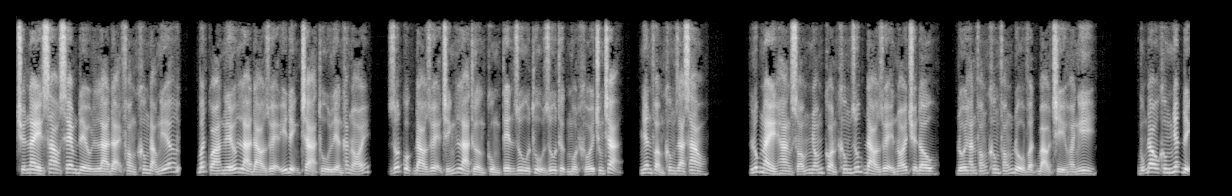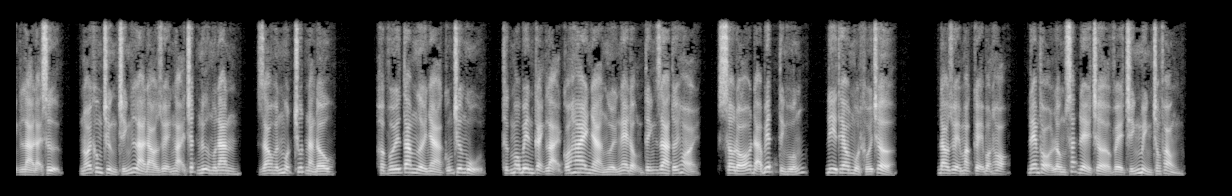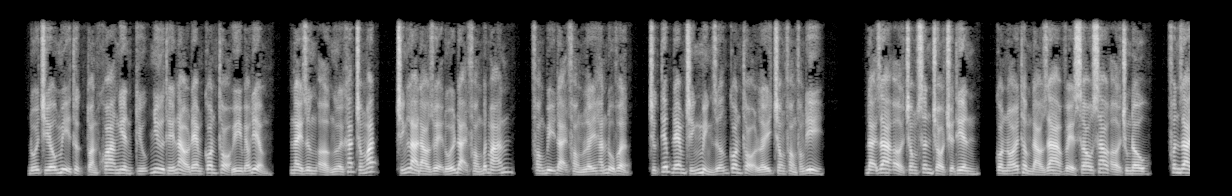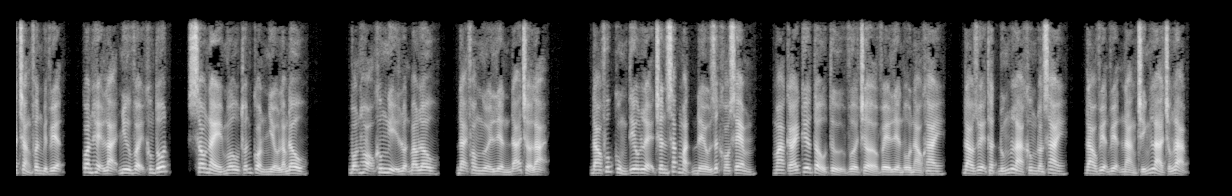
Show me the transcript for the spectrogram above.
Chuyện này sao xem đều là đại phòng không đạo nghĩa, bất quá nếu là đào duệ ý định trả thù liền khác nói, rốt cuộc đào duệ chính là thường cùng tên du thủ du thực một khối trung trạng, nhân phẩm không ra sao. Lúc này hàng xóm nhóm còn không giúp đào duệ nói chuyện đâu, đối hắn phóng không phóng đồ vật bảo trì hoài nghi. Bụng đau không nhất định là đại sự, nói không chừng chính là đào duệ ngại chất nữ muốn ăn, giao hấn một chút nàng đâu. Hợp với tam người nhà cũng chưa ngủ, thực mau bên cạnh lại có hai nhà người nghe động tĩnh ra tới hỏi, sau đó đã biết tình huống, đi theo một khối trở. Đào duệ mặc kệ bọn họ, đem thỏ lồng sắt để trở về chính mình trong phòng, đối chiếu mỹ thực toàn khoa nghiên cứu như thế nào đem con thỏ uy béo điểm, này dừng ở người khác trong mắt, chính là đào duệ đối đại phòng bất mãn, phòng bị đại phòng lấy hắn đồ vật, trực tiếp đem chính mình dưỡng con thỏ lấy trong phòng phóng đi. Đại gia ở trong sân trò chuyện thiên, còn nói thầm đào ra về sau sao ở chung đâu, phân ra chẳng phân biệt viện, quan hệ lại như vậy không tốt, sau này mâu thuẫn còn nhiều lắm đâu. Bọn họ không nghị luận bao lâu, đại phòng người liền đã trở lại. Đào Phúc cùng tiêu lệ chân sắc mặt đều rất khó xem, mà cái kia tẩu tử vừa trở về liền ồn ào khai, đào duệ thật đúng là không đoán sai, đào viện viện nàng chính là chống lạp.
